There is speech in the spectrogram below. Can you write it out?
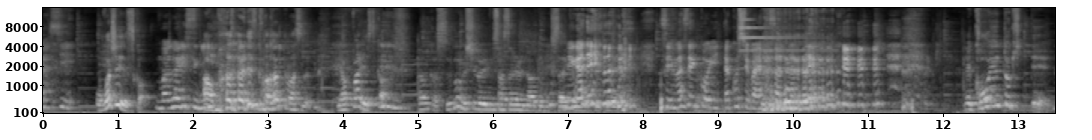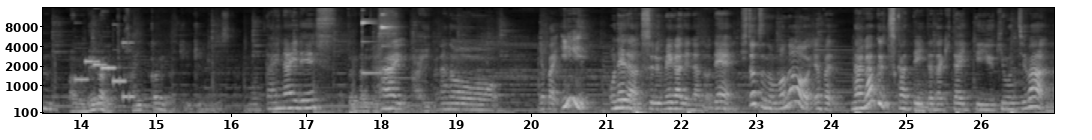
らしい。おかしいですか？曲がりすぎ。あ曲がれ曲がってます。やっぱりですか？なんかすごい後ろ指刺されるなと思って最メガ近思ってネて すいませんこういった小芝居挟んじゃってでこういう時って、うん。あの眼鏡って買い替えなきゃいけないんですか？もったいないです。もったいないです。はい。はい。あのー、やっぱいいお値段するメガネなので一つのものをやっぱ長く使っていただきたいっていう気持ちは、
